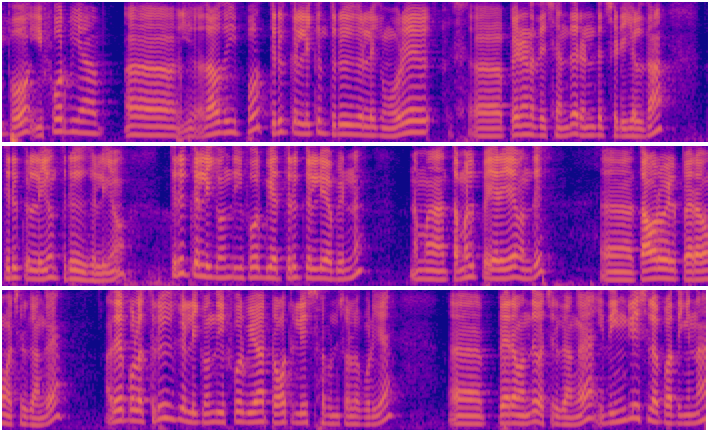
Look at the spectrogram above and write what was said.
இப்போது இஃபோர்பியா அதாவது இப்போது திருக்கல்லிக்கும் திருகுகள்லிக்கும் ஒரே பேரினத்தை சேர்ந்த ரெண்டு செடிகள் தான். திருக்கல்லியும் திருகுகள்லையும் திருக்கல்லிக்கு வந்து இஃபோர்பியா திருக்கல்லி அப்படின்னு நம்ம தமிழ் பெயரையே வந்து தாவரவியல் பெயராகவும் வச்சுருக்காங்க. அதே போல் திருகுக்கல்லிக்கு வந்து இஃபோர்பியா டோட்டலிஸ் அப்படின்னு சொல்லக்கூடிய பேரை வந்து வச்சுருக்காங்க. இது இங்கிலீஷில் பார்த்தீங்கன்னா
